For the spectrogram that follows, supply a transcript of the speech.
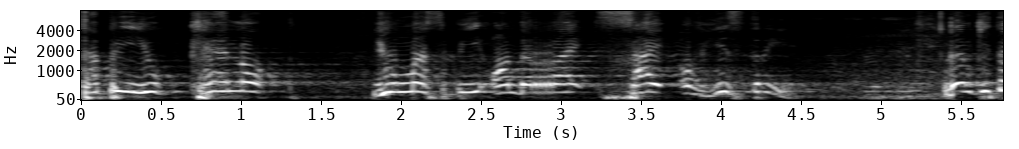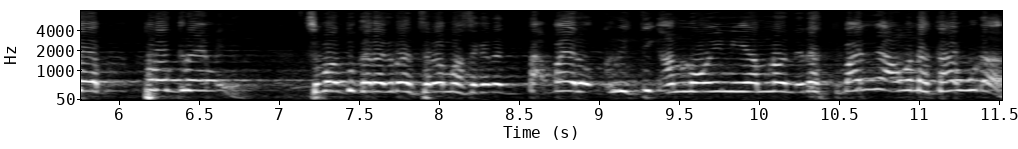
Tapi you cannot You must be on the right side of history. Dan kita program ini. Sebab tu kadang-kadang ceramah saya kata tak payah dok kritik UMNO ini UMNO ini dah banyak orang dah tahu dah.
